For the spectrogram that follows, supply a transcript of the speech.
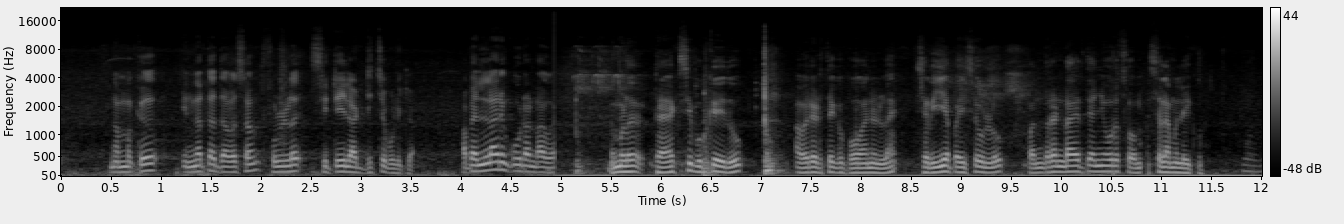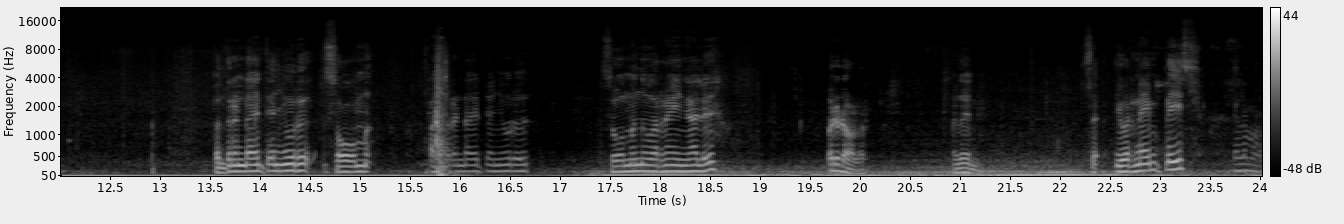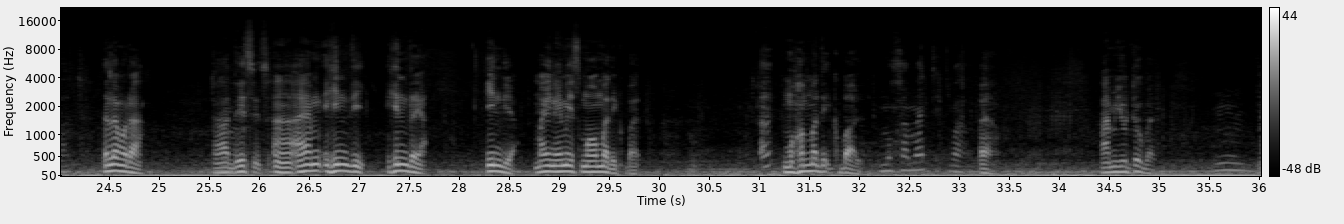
നമുക്ക് ഇന്നത്തെ ദിവസം ഫുള്ള് സിറ്റിയിൽ അടിച്ച് പൊളിക്കാം. അപ്പോൾ എല്ലാവരും കൂടെ ഉണ്ടാവുക. നമ്മൾ ടാക്സി ബുക്ക് ചെയ്തു. അവരുടെ അടുത്തേക്ക് പോകാനുള്ള ചെറിയ പൈസ ഉള്ളൂ. പന്ത്രണ്ടായിരത്തി അഞ്ഞൂറ് സോം അസ്സലാമലൈക്കും പന്ത്രണ്ടായിരത്തി അഞ്ഞൂറ് സോമ് പന്ത്രണ്ടായിരത്തി അഞ്ഞൂറ് സോം എന്ന് പറഞ്ഞു കഴിഞ്ഞാൽ ഒരു ഡോളർ. അത് തന്നെ. യുവർ നെയിം പ്ലീസ് തലമുറ. This is I am Hindi ഹിന്ദയ India my name is Muhammad Iqbal Muhammad Iqbal Muhammad Iqbal I am YouTuber.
